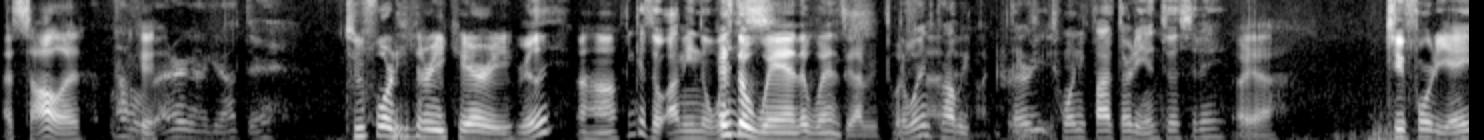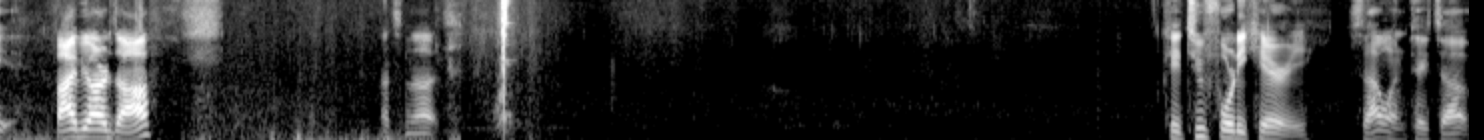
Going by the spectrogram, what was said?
That's solid. A little okay. better. Gotta get out there. 243 carry. Really? Uh huh. I think it's the. I mean, the wind. It's the wind. The wind's gotta be pushing. The wind's probably like 30, 25, 30 into us today. Oh yeah. 248. Five yards off. That's nuts. Okay, 240 carry. So that one picked up.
